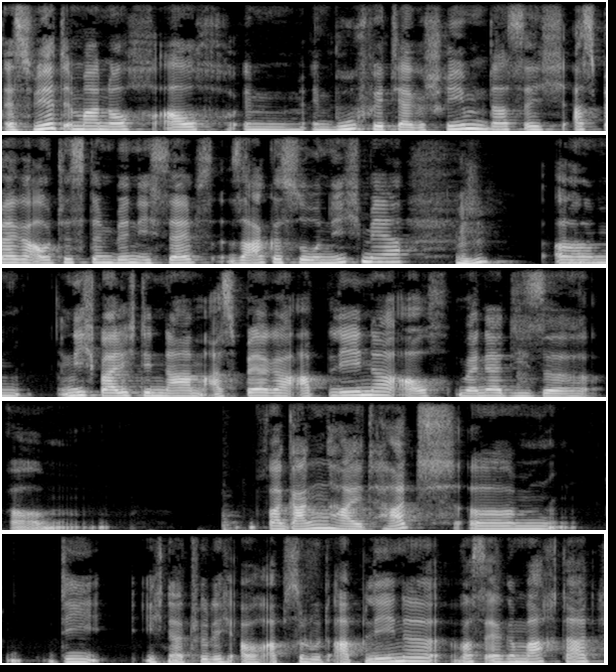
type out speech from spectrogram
es wird immer noch, auch im, im Buch wird ja geschrieben, dass ich Asperger-Autistin bin. Ich selbst sage es so nicht mehr. Mhm. Ähm, nicht, weil ich den Namen Asperger ablehne, auch wenn er diese ähm, Vergangenheit hat, ähm, die ich natürlich auch absolut ablehne, was er gemacht hat.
